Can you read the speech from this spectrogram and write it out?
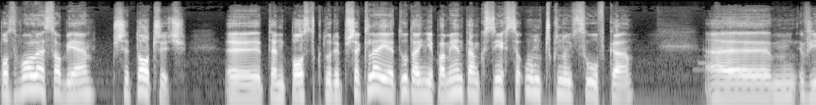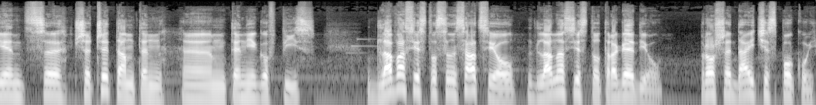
Pozwolę sobie przytoczyć ten post, który przekleję tutaj, nie pamiętam, nie chcę umczknąć słówka, więc e, przeczytam ten, ten jego wpis. Dla was jest to sensacją, dla nas jest to tragedią. Proszę dajcie spokój,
